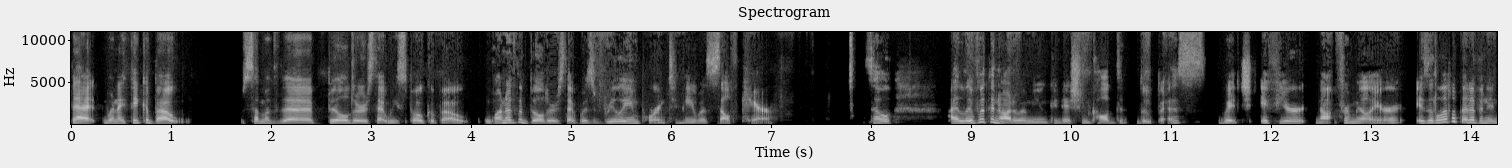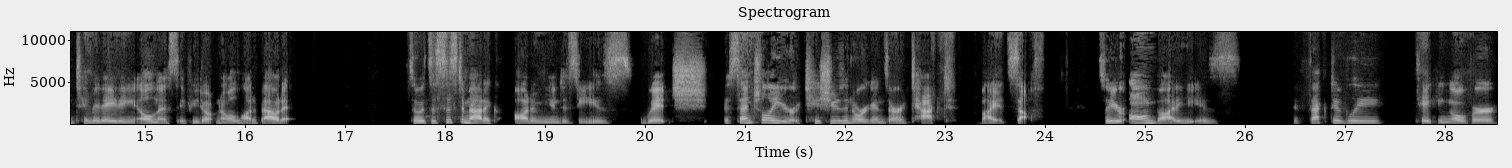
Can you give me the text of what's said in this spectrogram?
that when I think about some of the builders that we spoke about, one of the builders that was really important to me was self care. So, I live with an autoimmune condition called lupus, which, if you're not familiar, is a little bit of an intimidating illness if you don't know a lot about it. So, it's a systematic autoimmune disease, which essentially your tissues and organs are attacked by itself. So, your own body is effectively taking over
